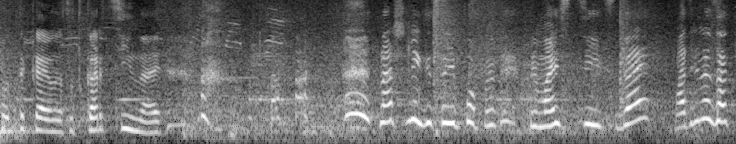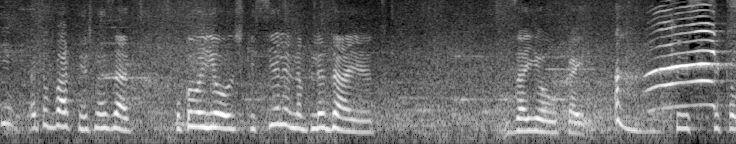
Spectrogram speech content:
Вот такая у нас тут картина. Нашли где свои попы примостить, да? Смотри назад, эту бахнешь назад. Около елочки сели, наблюдают за елкой. Через стекло.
